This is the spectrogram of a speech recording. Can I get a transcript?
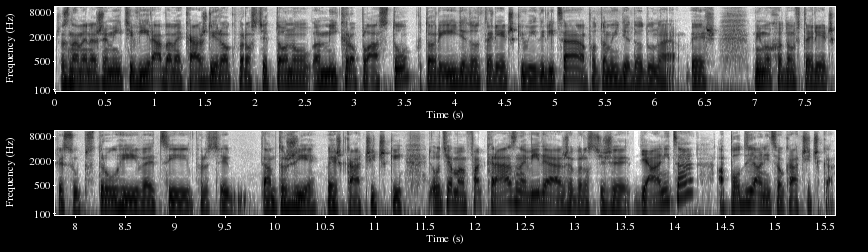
Čo znamená, že my ti vyrábame každý rok proste tonu mikroplastu, ktorý ide do tej riečky Vidrica a potom ide do Dunaja. Vieš, mimochodom v tej riečke sú pstruhy, veci, proste tam to žije, vieš, kačičky. Odtiaľ mám fakt krásne videá, že proste, že diálnica a pod diálnicou kačička.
